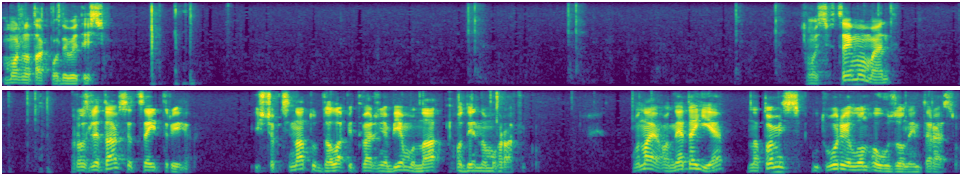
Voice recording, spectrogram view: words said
Можна так подивитись. Ось в цей момент розглядався цей тригер. І щоб ціна тут дала підтвердження об'єму на годинному графіку. Вона його не дає, натомість утворює лонгову зону інтересу.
